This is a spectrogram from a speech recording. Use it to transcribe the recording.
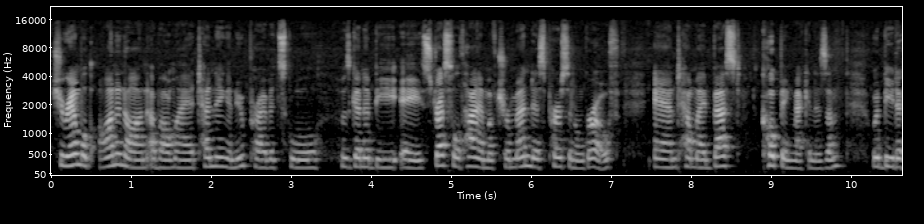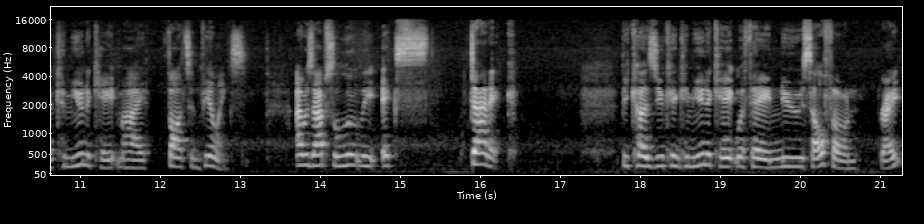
She rambled on and on about my attending a new private school was going to be a stressful time of tremendous personal growth, and how my best coping mechanism would be to communicate my thoughts and feelings. I was absolutely ecstatic because you can communicate with a new cell phone, right?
